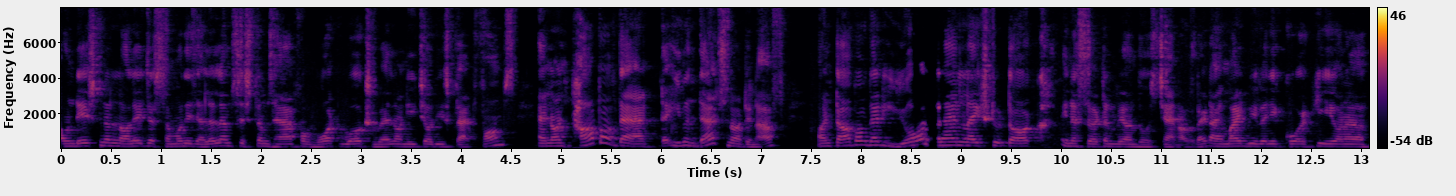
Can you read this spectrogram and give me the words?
foundational knowledge that some of these LLM systems have of what works well on each of these platforms. And on top of that, even that's not enough. On top of that, your brand likes to talk in a certain way on those channels, right? I might be very quirky on a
